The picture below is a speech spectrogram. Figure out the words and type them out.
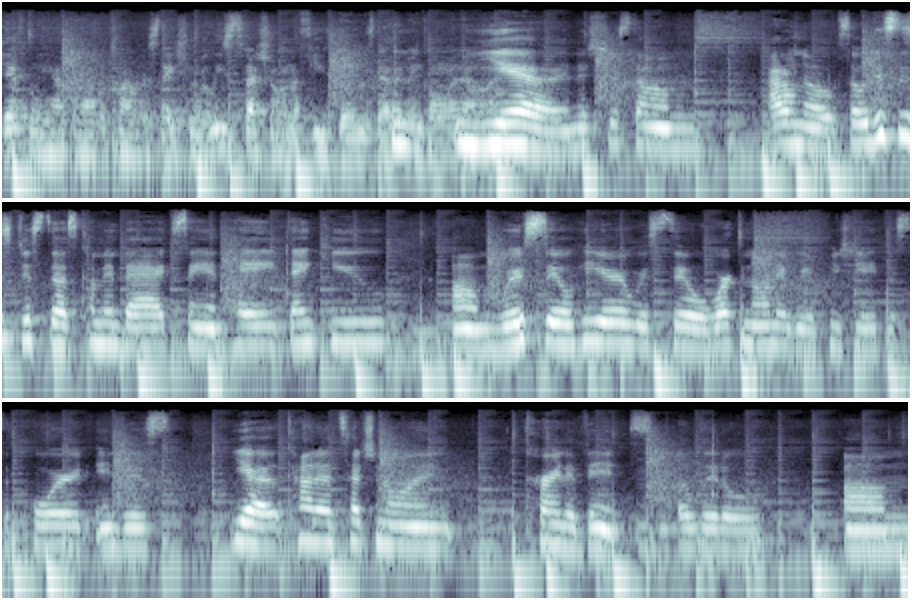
definitely have to have a conversation or at least touch on a few things that have been going on. Yeah, and it's just, um, I don't know. So this is just us coming back saying, hey, thank you. Um, we're still here. We're still working on it. We appreciate the support and just, yeah, kind of touching on current events mm-hmm. a little um,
